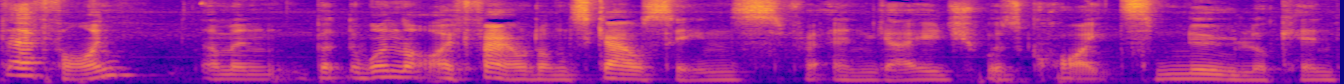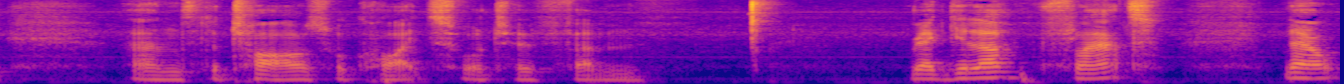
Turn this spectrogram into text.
they're fine. I mean, but the one that I found on Scale Scenes for N-Gauge was quite new looking and the tiles were quite sort of um, regular, flat. Now,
